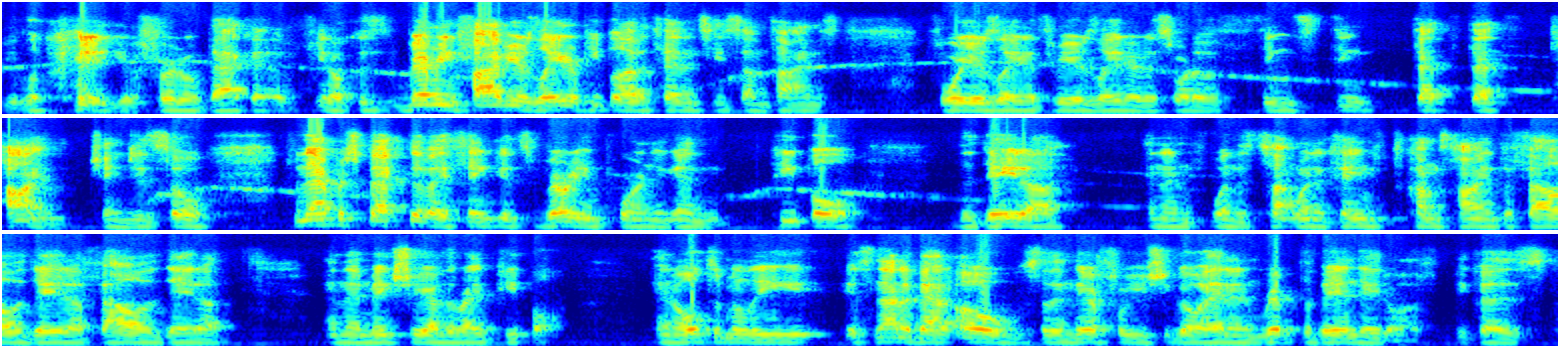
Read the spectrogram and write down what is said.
you look at it, you refer to it back, you know, because remembering five years later, people have a tendency sometimes, four years later, three years later, to sort of things think that that time changes. So from that perspective, I think it's very important. Again, people, the data, and then when the time when it came, comes time to follow the data, follow the data, and then make sure you have the right people. And ultimately, it's not about oh, so then therefore you should go ahead and rip the band-aid off because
